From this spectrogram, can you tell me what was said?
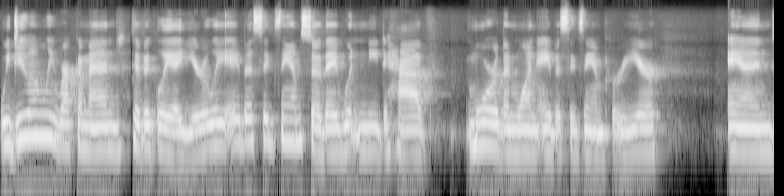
We do only recommend typically a yearly ABUS exam, so they wouldn't need to have more than one ABUS exam per year. And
